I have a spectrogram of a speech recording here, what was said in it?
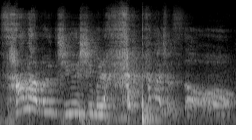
사람을 지으심을 한탄하셨어.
